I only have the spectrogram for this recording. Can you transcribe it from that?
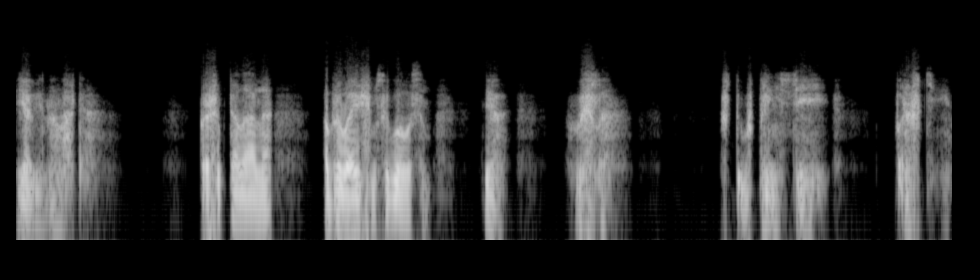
я виновата», — прошептала она обрывающимся голосом. «Я вышла, чтобы принести ей порошки».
